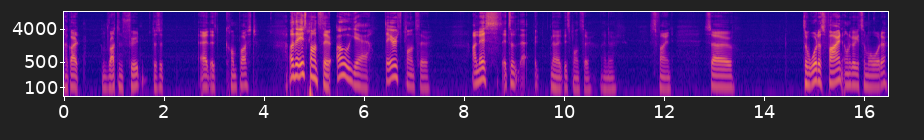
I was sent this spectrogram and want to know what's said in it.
I got rotten food. Does it add a compost? Oh, there is plants there. Oh yeah, there is plants there. Unless it's a uh, no, it is plants there. I know, it's fine. So the water's fine. I'm gonna go get some more water.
